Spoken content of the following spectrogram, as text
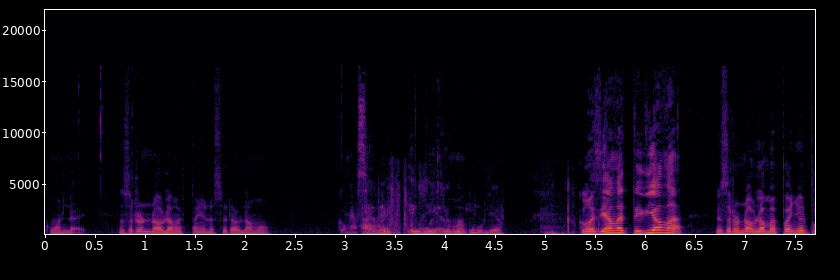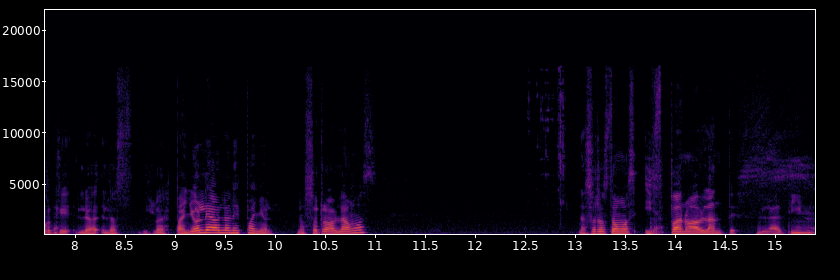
como la- nosotros no hablamos español, nosotros hablamos, ¿cómo se llama este ¿qué wea, idioma, culiao? culiao? ¿Cómo se llama este idioma? Nosotros no hablamos español porque lo- los, los españoles hablan español, nosotros hablamos, nosotros somos hispanohablantes. Latino.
